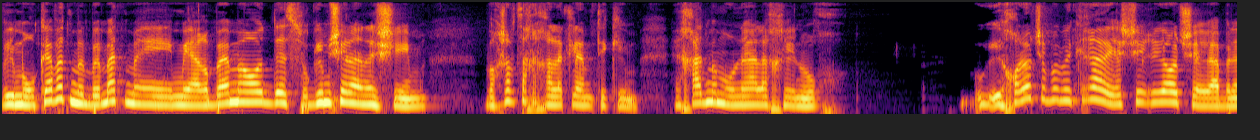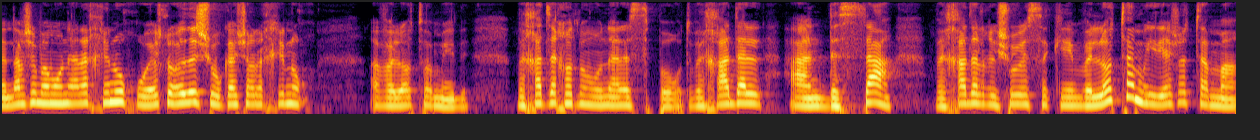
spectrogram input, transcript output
והיא מורכבת באמת מהרבה מאוד אה, סוגים של אנשים, ועכשיו צריך לחלק להם תיקים. אחד ממונה על החינוך. יכול להיות שבמקרה יש עיריות שהבן אדם שממונה על החינוך, הוא יש לו איזשהו קשר לחינוך, אבל לא תמיד. ואחד צריך להיות ממונה על הספורט, ואחד על ההנדסה, ואחד על רישוי עסקים, ולא תמיד יש התאמה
